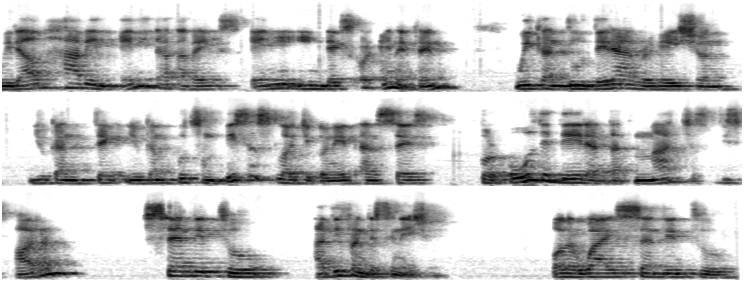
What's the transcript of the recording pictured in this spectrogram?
without having any database, any index or anything, we can do data aggregation, you can take, you can put some business logic on it and says, for all the data that matches this pattern, send it to a different destination. Otherwise, send it to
